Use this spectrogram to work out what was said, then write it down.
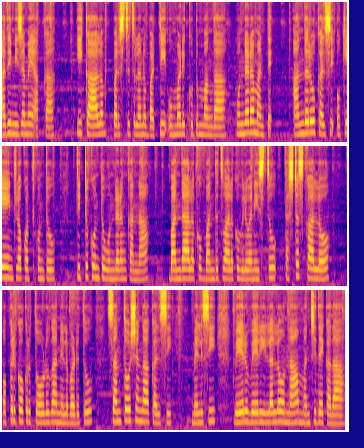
అది నిజమే అక్క. ఈ కాలం పరిస్థితులను బట్టి ఉమ్మడి కుటుంబంగా ఉండడం అంతే అందరూ కలిసి ఒకే ఇంట్లో కొట్టుకుంటూ తిట్టుకుంటూ ఉండడం కన్నా బంధాలకు బంధుత్వాలకు విలువనిస్తూ కష్టసుఖాల్లో ఒకరికొకరు తోడుగా నిలబడుతూ సంతోషంగా కలిసి మెలిసి వేరు వేరు ఇళ్ళలో ఉన్నా మంచిదే కదా.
